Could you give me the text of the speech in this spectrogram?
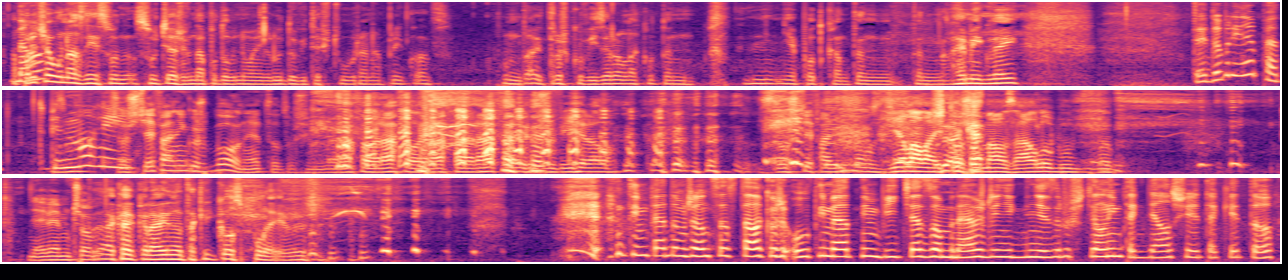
A No. prečo u nás nie sú súťaže v napodobňovaní Ludovita Štúra napríklad? On aj trošku vyzeral ako ten, nepotkan, ten, ten Hemingway. To je dobrý nápad. To by sme mohli... Čo Štefánik už bol, nie? To tuším. Rafael, Rafael, Rafael, Rafael už vyhral. So Štefánikom zdieľal aj to, že mal záľubu v... Neviem čo. Aká krajina, taký cosplay, vieš. Pádom, že on sa stal akože ultimátnym víťazom navždy nikdy nezrušiteľným, tak ďalšie takéto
